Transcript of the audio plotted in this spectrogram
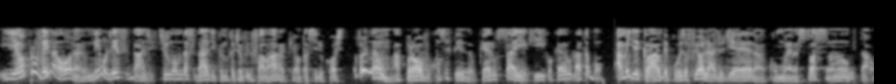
E eu aprovei na hora, eu nem olhei a cidade. Tinha o nome da cidade que eu nunca tinha ouvido falar, que é Altacílio Costa. Eu falei, não, aprovo, com certeza. Eu quero sair aqui, qualquer lugar tá bom. A medida, claro, depois eu fui olhar de onde era, como era a situação e tal.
